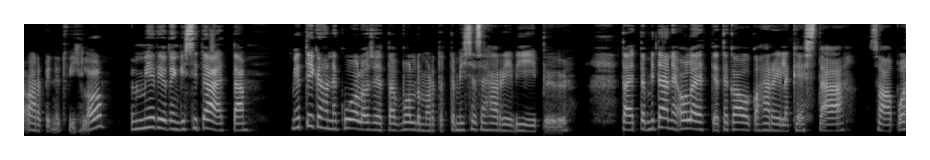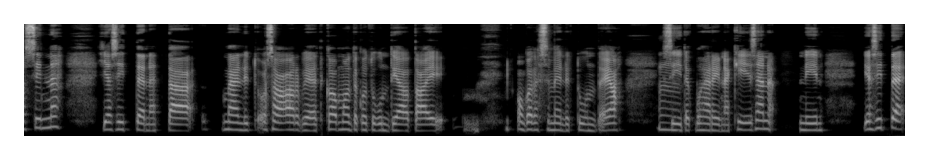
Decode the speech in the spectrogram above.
Arpi nyt vihloo. Mietin jotenkin sitä, että miettiiköhän ne kuoloisia, että Voldemort, että missä se Harry viipyy. Tai että mitä ne oletti, että kauanko Harrylle kestää saapua sinne. Ja sitten, että mä en nyt osaa arvioida, että montako tuntia tai onko tässä mennyt tunteja mm. siitä, kun Harry näki sen. Niin, ja sitten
